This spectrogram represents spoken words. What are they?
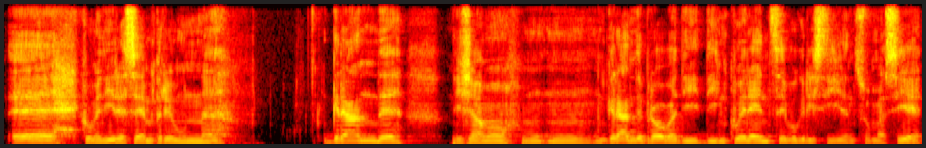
è come dire sempre un grande diciamo, un, un grande prova di, di incoerenza e ipocrisia, insomma, si è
